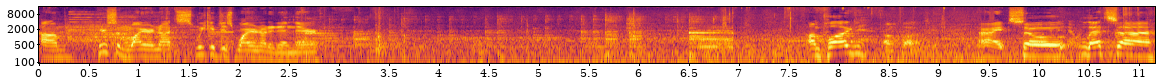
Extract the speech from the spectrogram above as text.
Um, here's some wire nuts. We could just wire nut it in there. Unplugged. Unplugged. All right, so let's. Uh,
